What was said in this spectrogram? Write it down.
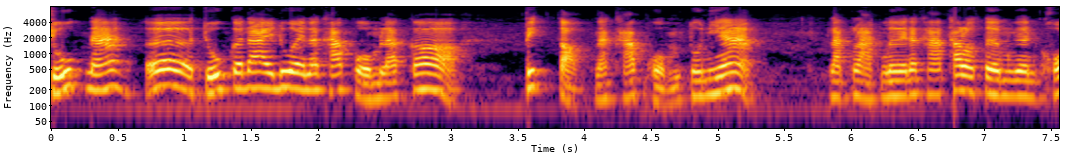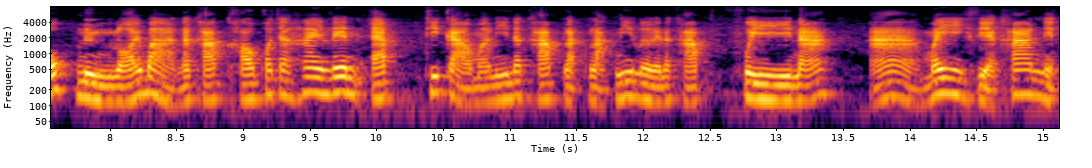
จุกนะ เออ จุกก็ได้ด้วยนะครับผมแล้วก็ TikTok นะครับผมตัวเนี้ยหลักๆเลยนะครับ ถ้าเราเติมเงินครบ 100 บาทนะครับเขาก็จะให้เล่นแอปที่กล่าวมานี้นะครับ หลักๆนี่เลยนะครับ ฟรีนะ อ่าไม่เสียค่าเน็ต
